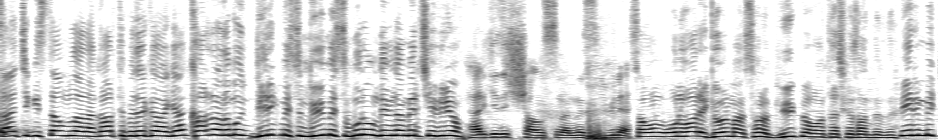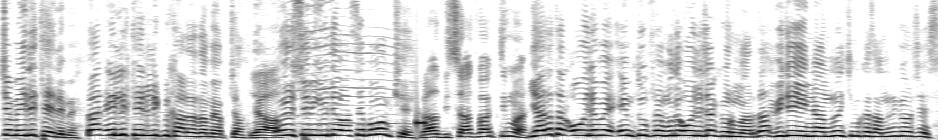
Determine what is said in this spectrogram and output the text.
Sen çık İstanbul'dan Kartepe'lere kadar gel. Kardan adamı birikmesin, büyümesin. Bunu onun deminden beri çeviriyorum. Herkesin şansına, nasibine. Sen onu, onu var ya görmen sana büyük bir avantaj kazandırdı. Benim bütçem 50 TL mi? Ben 50 TL'lik bir kardan adam yapacağım. Ya. Öyle senin gibi devasa yapamam ki. Kral bir saat vaktim var. Ya zaten oylama M2 Family oylayacak yorumlarda. Video yayınlandığında kimi kazandığını göreceğiz.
